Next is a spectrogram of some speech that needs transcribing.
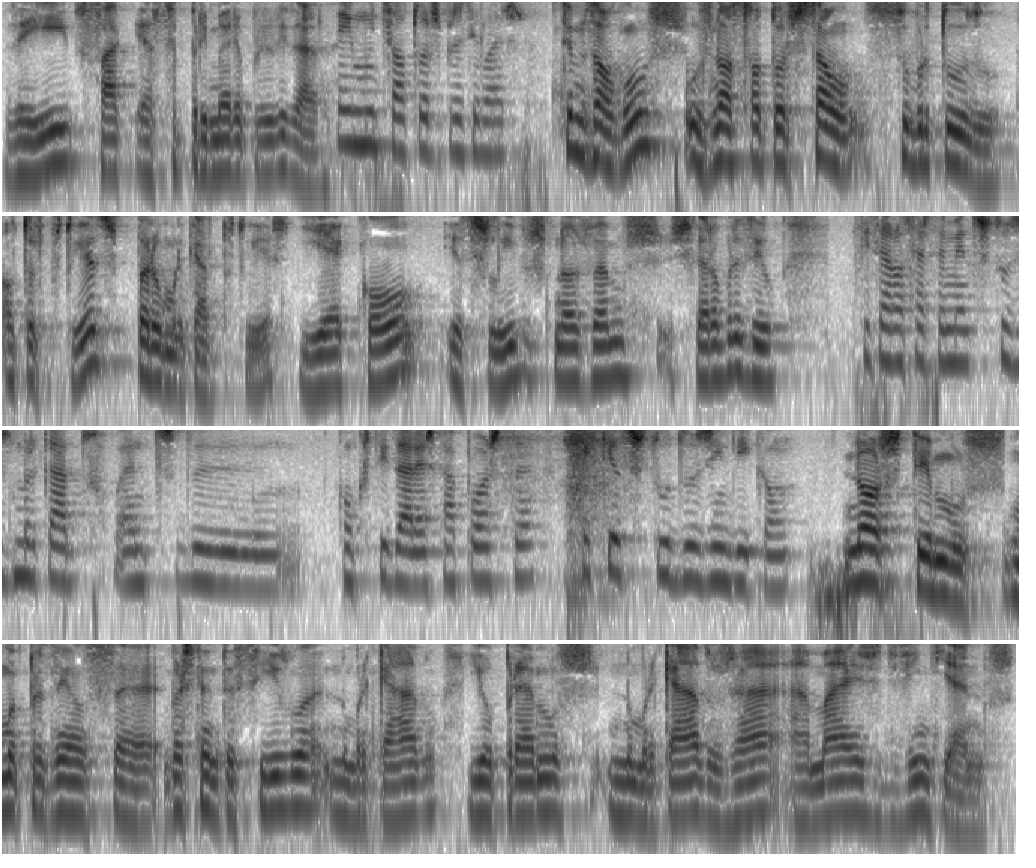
Daí, de facto, essa primeira prioridade. Tem muitos autores brasileiros? Temos alguns. Os nossos autores são, sobretudo, autores portugueses para o mercado português e é com esses livros que nós vamos chegar ao Brasil. Fizeram certamente estudos de mercado antes de concretizar esta aposta, o que é que esses estudos indicam? Nós temos uma presença bastante assídua no mercado e operamos no mercado já há mais de 20 anos.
